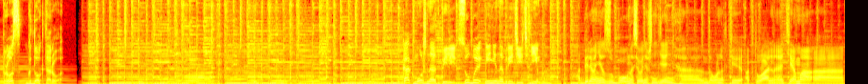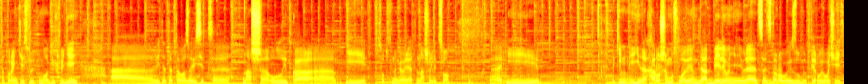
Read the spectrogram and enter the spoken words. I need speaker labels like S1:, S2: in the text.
S1: Вопрос к доктору. Как можно отбелить зубы и не навредить им?
S2: Отбеливание зубов на сегодняшний день э, довольно-таки актуальная тема, э, которая интересует многих людей. Э, ведь от этого зависит наша улыбка и, собственно говоря, это наше лицо. И таким хорошим условием для отбеливания являются здоровые зубы в первую очередь.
